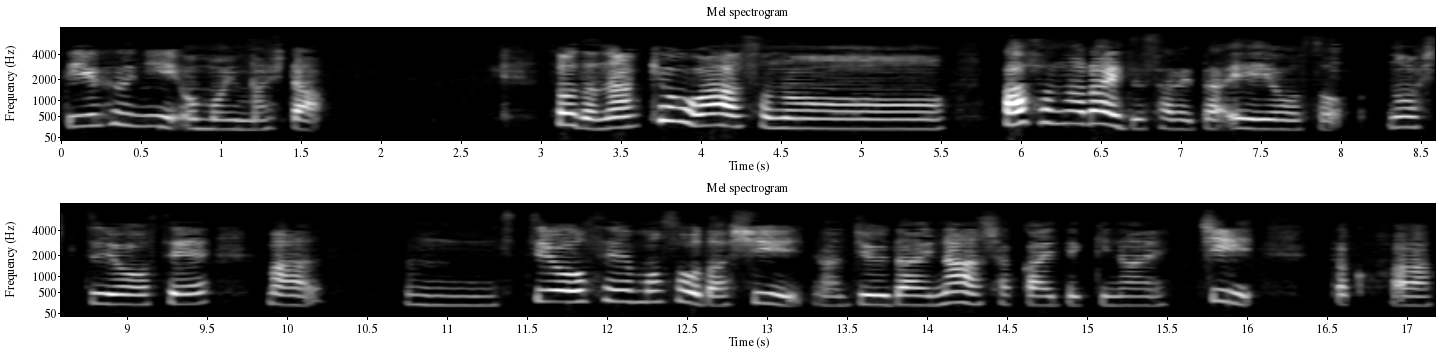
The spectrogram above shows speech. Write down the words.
ていうふうに思いました。そうだな。今日は、その、パーソナライズされた栄養素の必要性、まあ、うん、必要性もそうだし、重大な社会的な地位とか、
